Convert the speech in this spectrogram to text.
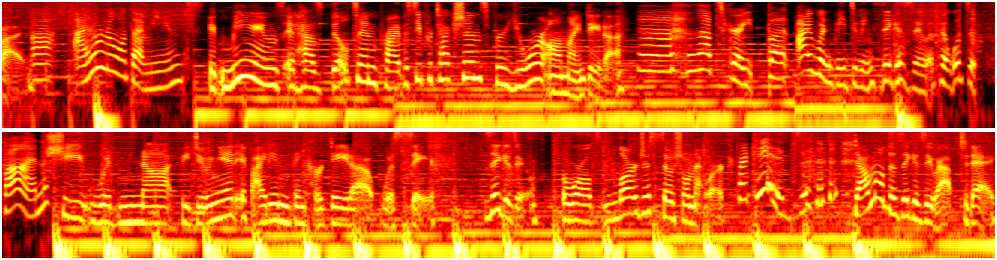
Uh, I don't know what that means. It means it has built in privacy privacy protections for your online data. Uh, that's great, but I wouldn't be doing Zigazoo if it wasn't fun. She would not be doing it if I didn't think her data was safe. Zigazoo, the world's largest social network. For kids! Download the Zigazoo app today.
